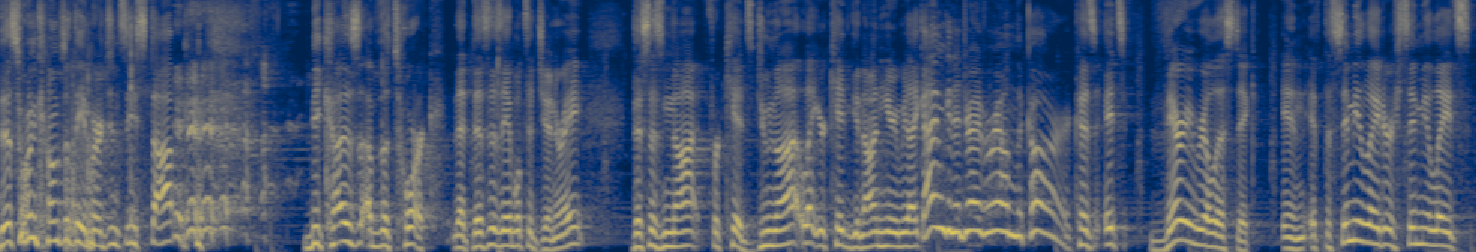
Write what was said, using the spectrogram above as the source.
this one comes with the emergency stop. because of the torque that this is able to generate, this is not for kids. Do not let your kid get on here and be like, I'm gonna drive around the car. Because it's very realistic. And if the simulator simulates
